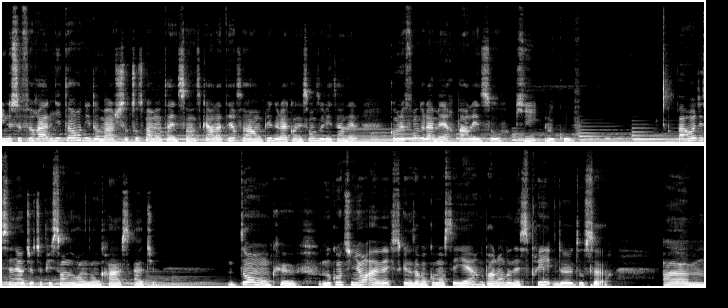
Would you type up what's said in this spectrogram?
Il ne se fera ni tort ni dommage sur toute ma montagne sainte, car la terre sera remplie de la connaissance de l'Éternel, comme le fond de la mer par les eaux qui le couvrent. Parole du Seigneur Dieu Tout-Puissant, nous rendons grâce à Dieu. Donc, euh, nous continuons avec ce que nous avons commencé hier. Nous parlons d'un esprit de douceur. Euh,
